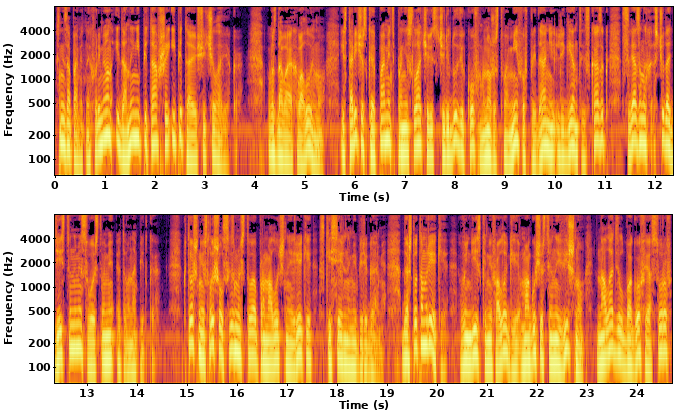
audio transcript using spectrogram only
с незапамятных времен и до ныне питавший и питающий человека. Воздавая хвалу ему, историческая память пронесла через череду веков множество мифов, преданий, легенд и сказок, связанных с чудодейственными свойствами этого напитка. Кто ж не слышал с измольства про молочные реки с кисельными берегами? Да что там реки? В индийской мифологии могущественный Вишну наладил богов и асуров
